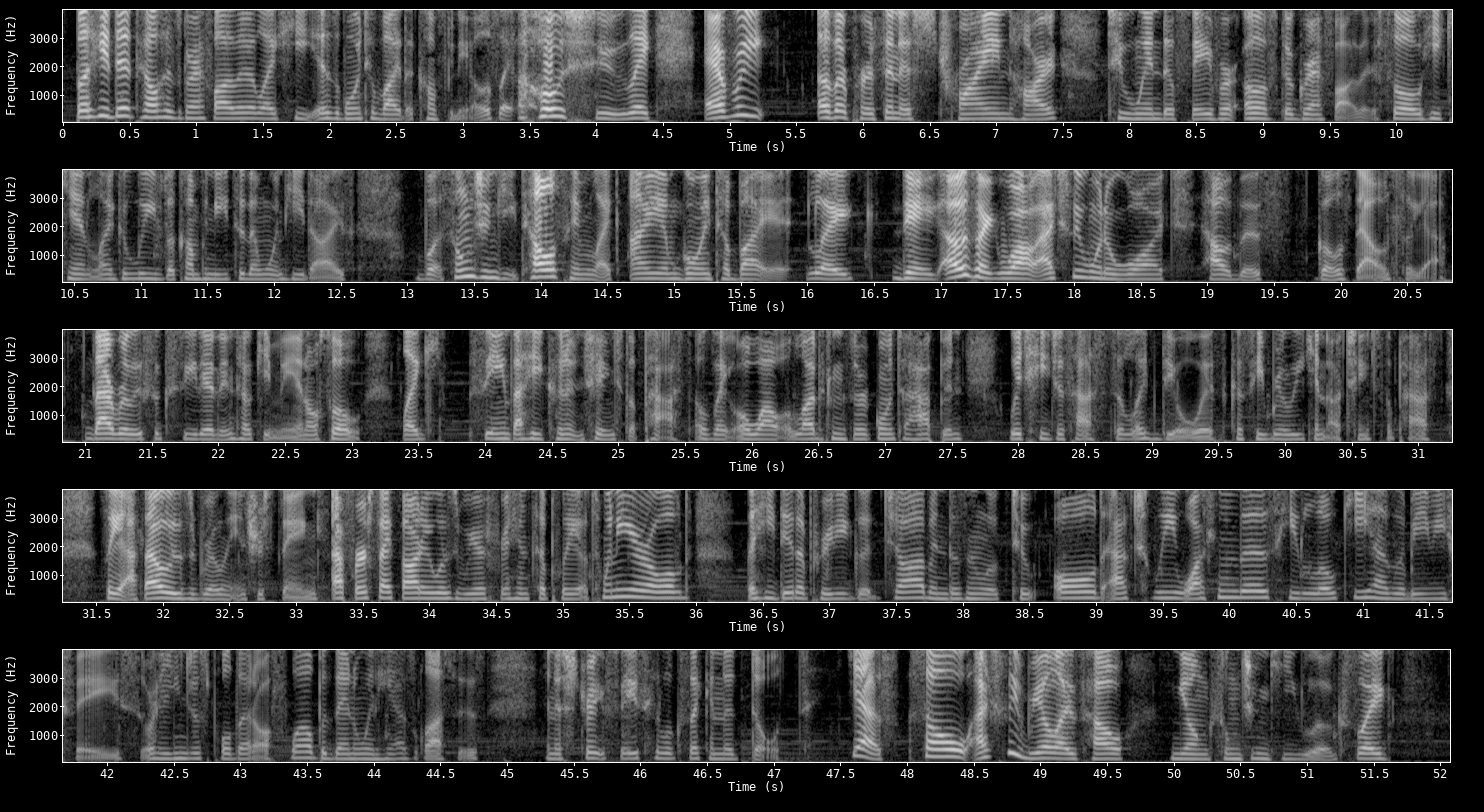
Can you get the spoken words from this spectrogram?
but he did tell his grandfather like he is going to buy the company. I was like, oh shoot, like every other person is trying hard to win the favor of the grandfather so he can like leave the company to them when he dies but song joong-ki tells him like i am going to buy it like dang i was like wow i actually want to watch how this goes down. So yeah, that really succeeded in hooking me. And also like seeing that he couldn't change the past. I was like, oh wow, a lot of things are going to happen which he just has to like deal with because he really cannot change the past. So yeah, that was really interesting. At first I thought it was weird for him to play a 20 year old. But he did a pretty good job and doesn't look too old. Actually, watching this, he low key has a baby face, or he can just pull that off well. But then when he has glasses and a straight face, he looks like an adult Yes, so I actually realized how young Song Joong Ki looks. Like,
